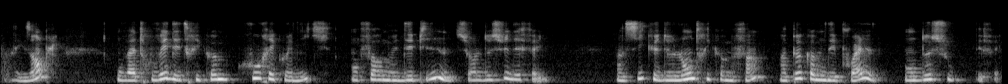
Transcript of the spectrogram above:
par exemple, on va trouver des trichomes courts et coniques en forme d'épines sur le dessus des feuilles, ainsi que de longs trichomes fins, un peu comme des poils, en dessous des feuilles.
